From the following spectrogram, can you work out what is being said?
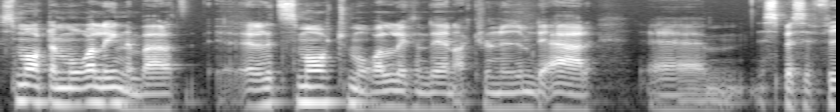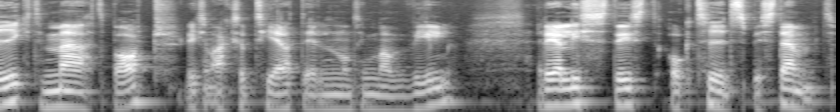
Smarta mål innebär att, eller ett smart mål, liksom, det är en akronym, det är eh, specifikt, mätbart, liksom accepterat, det är någonting man vill. Realistiskt och tidsbestämt.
